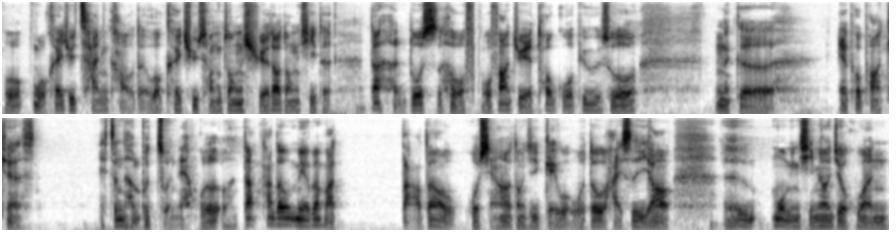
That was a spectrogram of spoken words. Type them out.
我我可以去参考的，我可以去从中学到东西的。但很多时候，我发觉透过譬如说那个 Apple Podcast，哎，真的很不准呀，我他他都没有办法。打到我想要的东西给我，我都还是要，呃，莫名其妙就忽然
